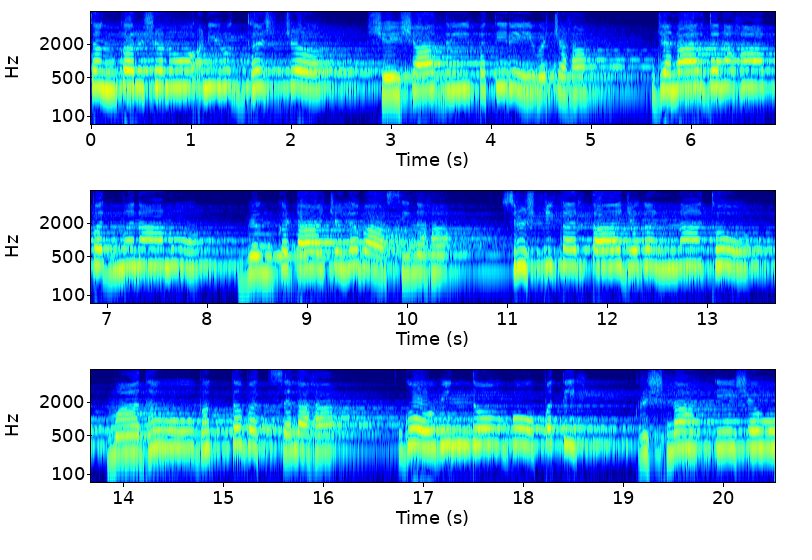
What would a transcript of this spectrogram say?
सङ्कर्षणो अनिरुद्धश्च शेषाद्रिपतिरेव जनार्दनः पद्मनामो व्यङ्कटाचलवासिनः सृष्टिकर्ता जगन्नाथो माधवो भक्तवत्सलः गोविन्दो गोपतिः कृष्णः केशवो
